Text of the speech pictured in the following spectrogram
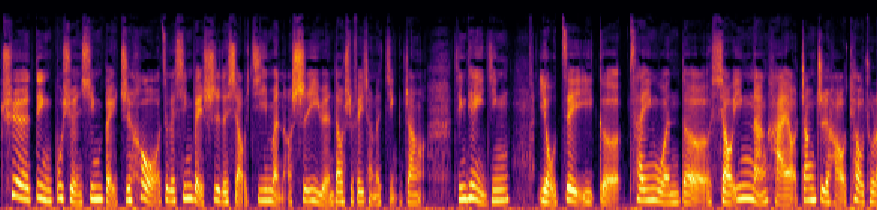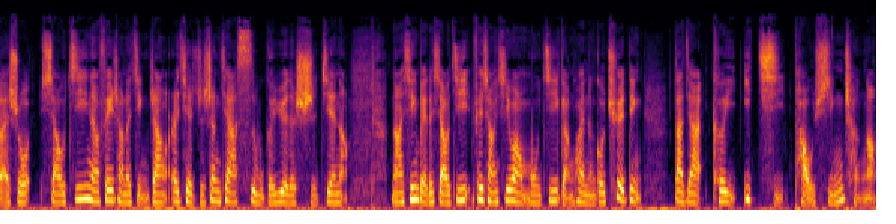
确定不选新北之后，这个新北市的小鸡们啊，市议员倒是非常的紧张啊。今天已经有这一个蔡英文的小英男孩啊，张志豪跳出来说，小鸡呢非常的紧张，而且只剩下四五个月的时间了。那新北的小鸡非常希望母鸡赶快能够确定，大家可以一起跑行程啊。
